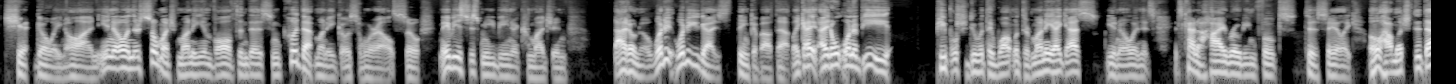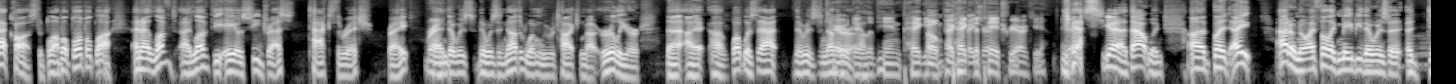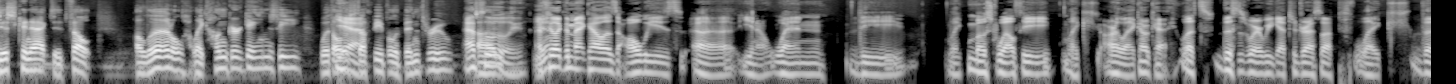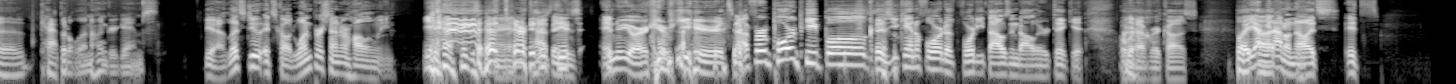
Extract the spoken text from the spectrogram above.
shit going on, you know, and there's so much money involved in this, and could that money go somewhere else? So maybe it's just me being a curmudgeon. I don't know. What do, what do you guys think about that? Like, I, I don't want to be. People should do what they want with their money, I guess. You know, and it's it's kind of high roading folks to say like, oh, how much did that cost? Blah blah blah blah blah. And I loved I loved the AOC dress, tax the rich, right? Right. And there was there was another one we were talking about earlier that I uh, what was that? There was another Cara uh, Delevingne pegging Oh, peg peg, the the patriarchy. Yes, yeah, that one. Uh, but I, I don't know. I felt like maybe there was a, a disconnect. It felt a little like Hunger Gamesy with all the stuff people have been through. Absolutely. I yeah. feel like the Met Gala is always uh, you know, when the like most wealthy like are like, okay, let's this is where we get to dress up like the capital and Hunger Games. Yeah. Let's do it's called 1% or Halloween. Yeah, exactly. It happens in New York every year. It's not for poor people because you can't afford a $40,000 ticket or Yeah. whatever it costs. But, But, yeah, I mean, uh, I don't know. It's it's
